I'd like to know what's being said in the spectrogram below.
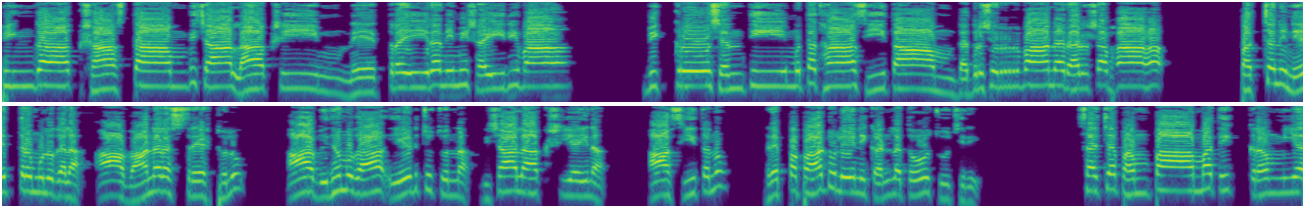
పింగాక్షాస్తాం విశాలాక్షీం నేత్రైరనిమిషైరివా. విక్రోశంతీం తథా సీతాం దదృశుర్వానరర్షభా. పచ్చని నేత్రములు గల ఆ వానర శ్రేష్ఠులు ఆ విధముగా ఏడ్చుచున్న విశాలాక్షి అయిన ఆ సీతను రెప్పపాటు లేని కండ్లతో చూచిరి. సచ పంపామతిక్రమ్య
